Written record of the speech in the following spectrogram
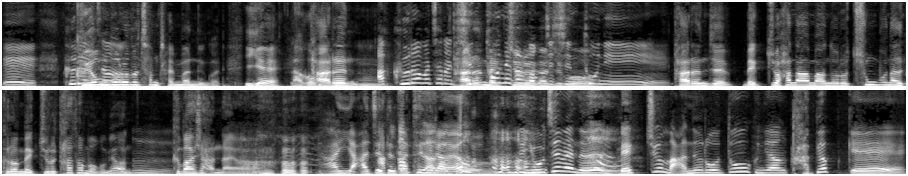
예, 그래서 그 용도로도 참잘 만든 것 같아요. 이게 라고? 다른 음. 아 그러면 차라리 다른 진토닉을 맥주를 먹지 진토닉. 다른 이제 맥주 하나만으로 충분한 그런 맥주를 타서 먹으면 음. 그 맛이 안 나요. 아, 이 아재들 아깝지 같으니라고. 근데 요즘에는 맥주만으로도 그냥 가볍게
